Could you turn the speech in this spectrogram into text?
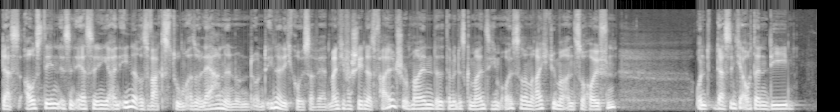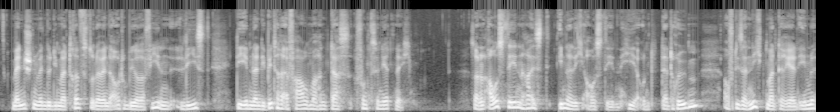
Das Ausdehnen ist in erster Linie ein inneres Wachstum, also Lernen und, und innerlich größer werden. Manche verstehen das falsch und meinen, damit ist gemeint, sich im Äußeren Reichtümer anzuhäufen. Und das sind ja auch dann die Menschen, wenn du die mal triffst oder wenn du Autobiografien liest, die eben dann die bittere Erfahrung machen, das funktioniert nicht. Sondern ausdehnen heißt innerlich ausdehnen hier. Und da drüben, auf dieser nicht materiellen Ebene,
